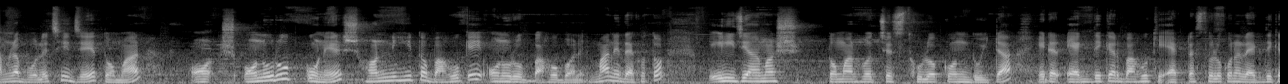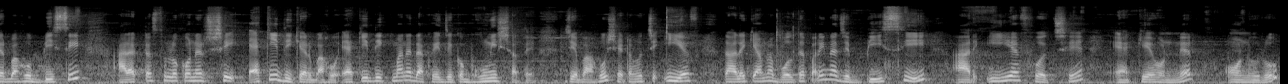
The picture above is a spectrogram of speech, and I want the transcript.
আমরা বলেছি যে তোমার অনুরূপ কোণের সন্নিহিত বাহুকেই অনুরূপ বাহু বলে। মানে দেখো তো, এই যে আমার তোমার হচ্ছে স্থূলকোণ দুইটা। এটার একদিকের বাহু কি? একটা স্থূলকোণের একদিকের বাহু বিসি আর একটা স্থূলকোণের সেই একই দিকের বাহু। একই দিক মানে দেখো এই যে ভূমির সাথে যে বাহু, সেটা হচ্ছে ইএফ তাহলে কি আমরা বলতে পারি না যে বিসি আর ইএফ হচ্ছে একে অন্যের অনুরূপ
